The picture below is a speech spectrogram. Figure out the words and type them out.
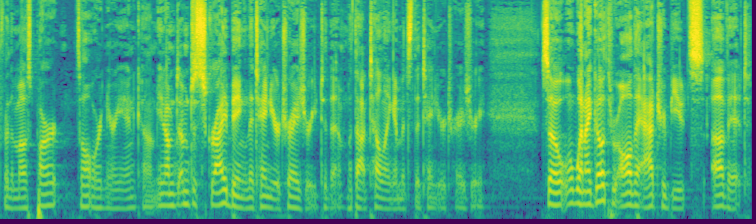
for the most part. It's all ordinary income. You know, I'm, I'm describing the ten year Treasury to them without telling them it's the ten year Treasury. So when I go through all the attributes of it,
